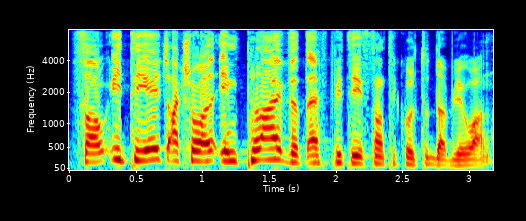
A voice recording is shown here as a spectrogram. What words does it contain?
So ETH actually implies that FPT is not equal to W1.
